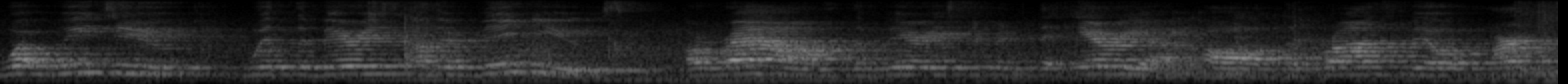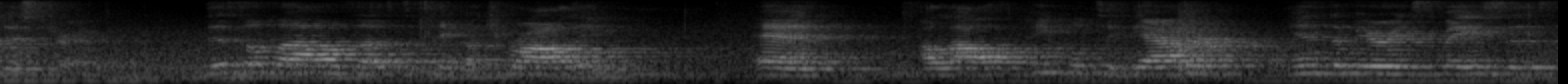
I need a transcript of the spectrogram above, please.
what we do with the various other venues around the various different, the area called the Bronzeville Art District. This allows us to take a trolley and allows people to gather in the various spaces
